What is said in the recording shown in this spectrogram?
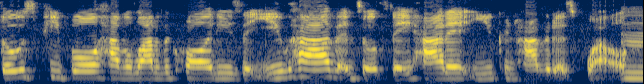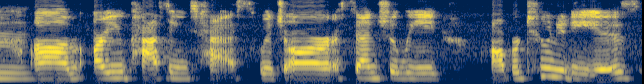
those people have a lot of the qualities that you have. And so if they had it, you can have it as well. Mm. Um, are you passing tests, which are essentially opportunities?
